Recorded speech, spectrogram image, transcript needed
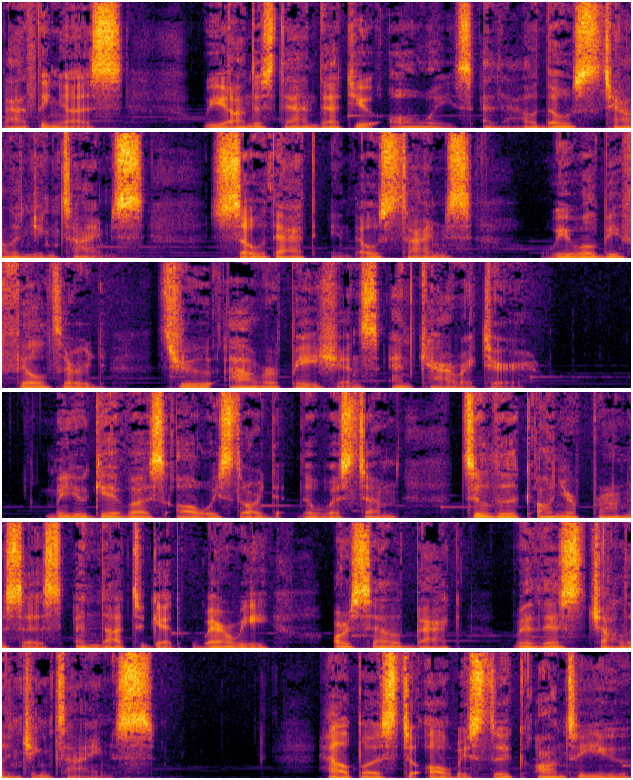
battling us. We understand that you always allow those challenging times so that in those times we will be filtered through our patience and character. May you give us always, Lord, the wisdom to look on your promises and not to get weary or settle back with these challenging times. Help us to always look unto you,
